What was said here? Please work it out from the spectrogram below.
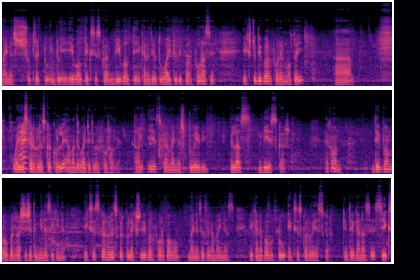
মাইনাস সূত্রের টু ইন্টু এ এ বলতে এক্স স্কোয়ার বি বলতে এখানে যেহেতু Y to the power four আছে এক্স টু দি পাওয়ার ফোরের মতোই ওয়াই স্কোয়ার হোল স্কোয়ার করলে আমাদের Y to the power four হবে। তাহলে A square minus two A B plus B square এখন দেখব আমরা উপরের রাশির সাথে মিল আছে কিনা। এক্স স্কোয়ার হোল স্কোয়ার করলে X to the power four পাবো মাইনাসের জায়গায় মাইনাস এখানে পাবো two X square Y square কিন্তু এখানে আছে সিক্স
